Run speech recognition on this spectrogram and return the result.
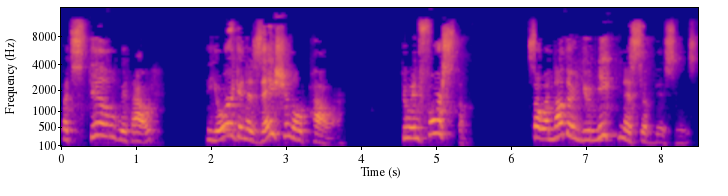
but still without the organizational power to enforce them. So, another uniqueness of this is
